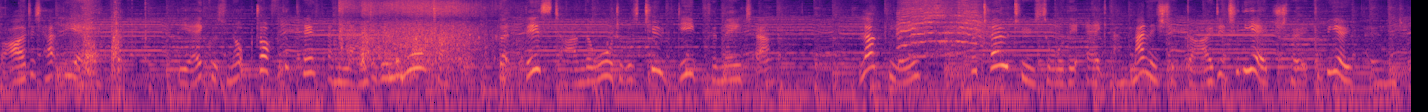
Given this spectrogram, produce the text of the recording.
fired it at the egg. The egg was knocked off the cliff and landed in the water, but this time the water was too deep for Mater. Luckily, the Totu saw the egg and managed to guide it to the edge so it could be opened.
